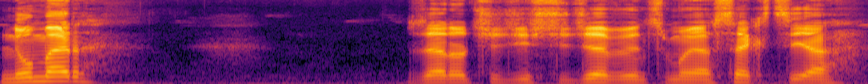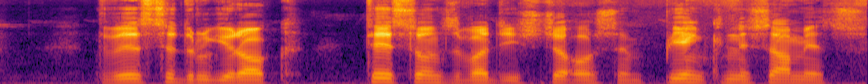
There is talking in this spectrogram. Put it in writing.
Numer 039, moja sekcja, 22 rok, 1028. Piękny samiec.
